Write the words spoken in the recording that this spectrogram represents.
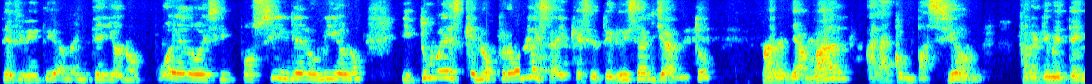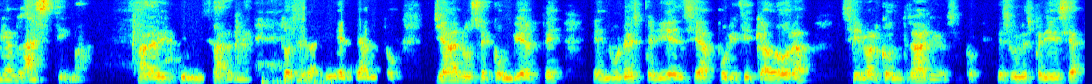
definitivamente yo no puedo, es imposible lo mío, ¿no? Y tú ves que no progresa y que se utiliza el llanto para llamar a la compasión, para que me tengan lástima para victimizarme. Entonces ahí el llanto ya no se convierte en una experiencia purificadora, sino al contrario, es una experiencia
